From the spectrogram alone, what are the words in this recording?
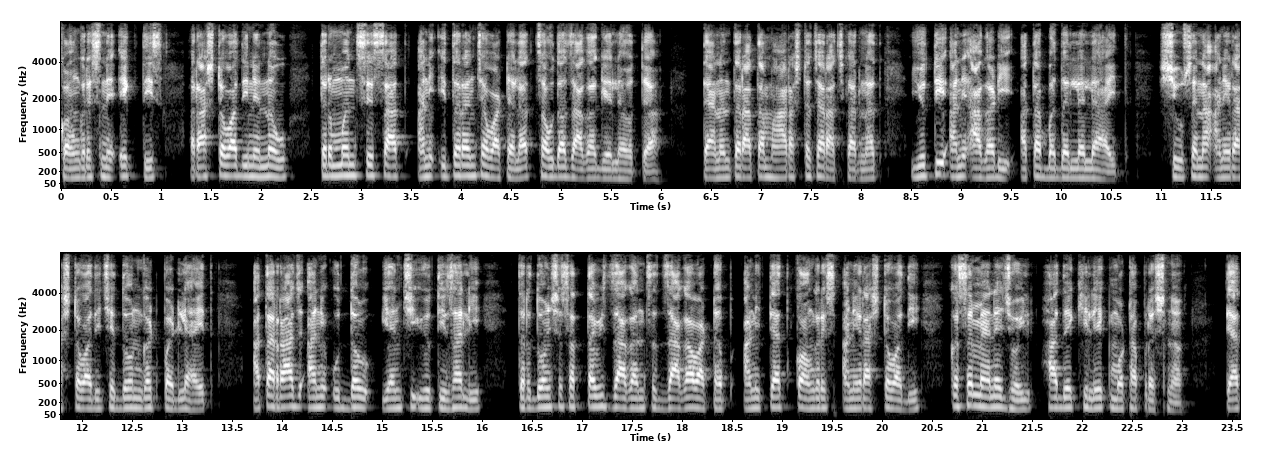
काँग्रेसने एकतीस राष्ट्रवादीने नऊ तर मनसे सात आणि इतरांच्या वाट्याला चौदा जागा गेल्या होत्या. त्यानंतर आता महाराष्ट्राच्या राजकारणात युती आणि आघाडी आता बदललेल्या आहेत. शिवसेना आणि राष्ट्रवादीचे दोन गट पडले आहेत. आता राज आणि उद्धव यांची युती झाली तर दोनशे सत्तावीस जागांचं जागा वाटप आणि त्यात काँग्रेस आणि राष्ट्रवादी कसं मॅनेज होईल हा देखील एक मोठा प्रश्न. त्यात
